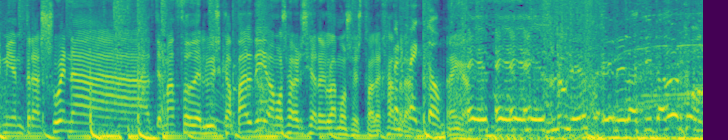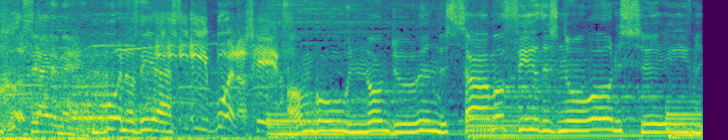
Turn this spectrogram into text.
Y mientras suena temazo de Luis Capaldi, vamos a ver si arreglamos esto, Alejandra. Perfecto. Venga. Es, es- es lunes en el agitador con José A.M. Buenos días y, y buenos hits. I'm going on during this time. I feel there's no one to save me.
